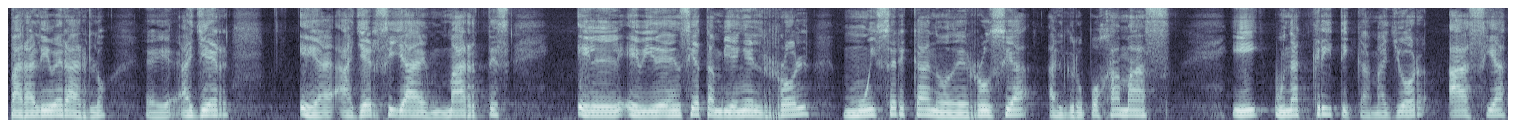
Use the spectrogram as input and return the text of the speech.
para liberarlo. Eh, ayer, ayer sí ya en martes, el, evidencia también el rol muy cercano de Rusia al grupo Hamas y una crítica mayor hacia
